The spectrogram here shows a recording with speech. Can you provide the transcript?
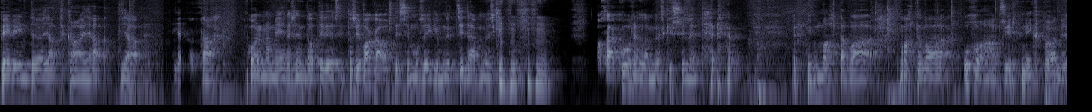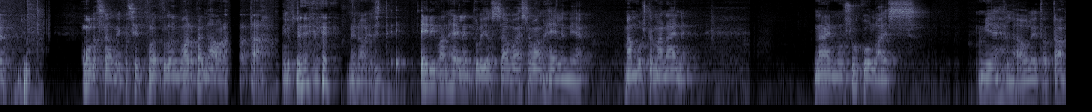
perintöä jatkaa ja, ja, ja tota, nuorena miehenä sen otti tietysti tosi vakavasti se musiikin, mutta nyt sitä myöskin osaa kuunnella myöskin sille, että, että niin kuin mahtavaa, mahtavaa uhoa siinä niin kuin on jo. Mulle se on niin kuin, sit mulle tulee vaan naurattaa niin menoja. Sitten Eddie Van Halen tuli jossain vaiheessa Van Halen ja mä muistan, mä näin, näin mun sukulaismiehellä oli tota,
